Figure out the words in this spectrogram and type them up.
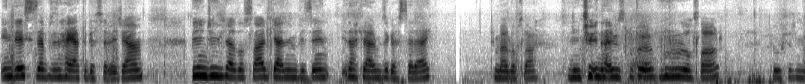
indi sizə bizim həyatı göstərəcəm. Birinci ilkə dostlar, gəlin bizim inəklərimizi göstərək. Deməli dostlar, birinci inəyimiz budur. Vurur dostlar. Görürsünüzmü?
